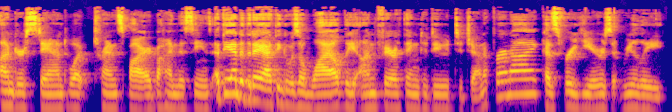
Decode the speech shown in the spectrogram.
understand what transpired behind the scenes. At the end of the day, I think it was a wildly unfair thing to do to Jennifer and I because for years it really,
